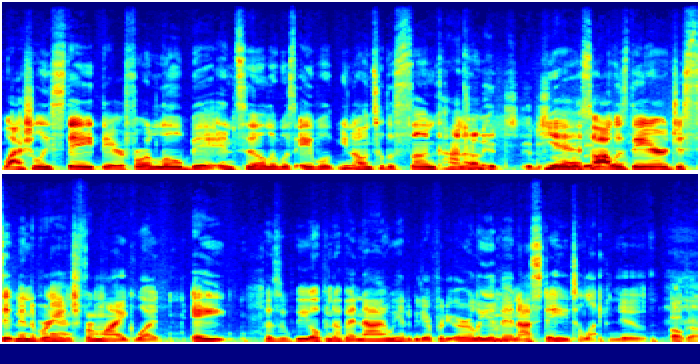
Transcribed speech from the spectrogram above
well I actually stayed there for a little bit until it was able you know until the sun kind of Kind of hit hit the yeah so bit, i was there just sitting in the branch from like what eight because we opened up at nine we had to be there pretty early and then i stayed till like noon Okay.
